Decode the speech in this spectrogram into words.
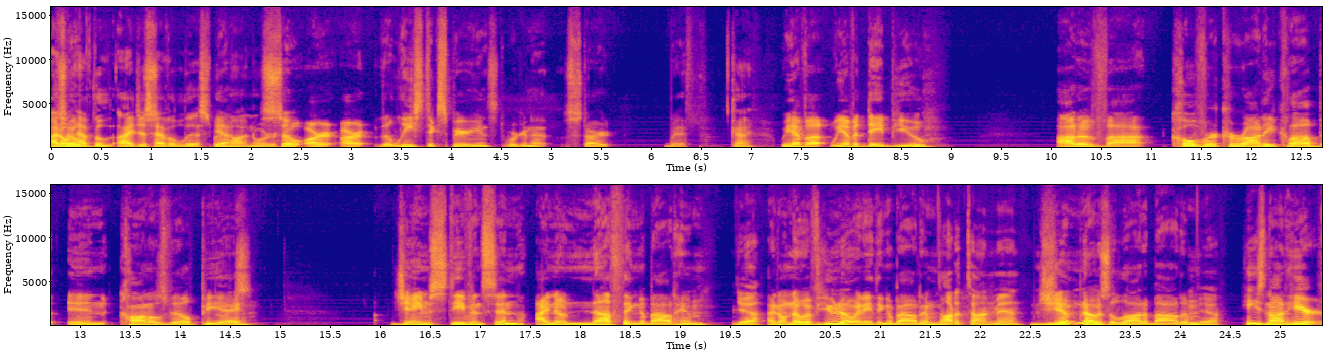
I don't So- have the. I just have a list, but not in order. So our our the least experienced we're gonna start with. okay. We have a we have a debut out of uh, Culver Karate Club in Connellsville, PA. Nice. James Stevenson. I know nothing about him. Yeah. I don't know if you know anything about him. Not a ton, man. Jim knows a lot about him. Yeah. He's not here.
